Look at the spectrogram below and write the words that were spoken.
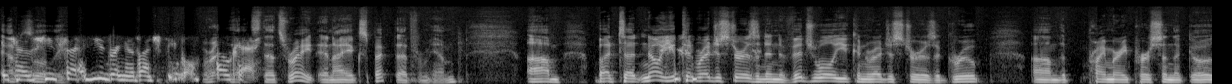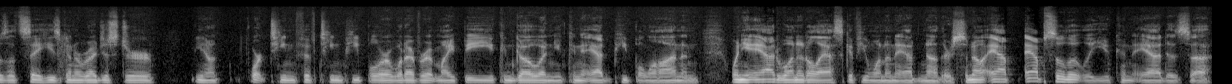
Because absolutely. he said he's bringing a bunch of people. Right, Okay. That's, that's right. And I expect that from him. Um, but uh, no, you can register as an individual, you can register as a group. Um, the primary person that goes, let's say he's going to register, you know, 14, 15 people or whatever it might be. You can go and you can add people on. And when you add one, it'll ask if you want to add another. So, no, absolutely, you can add as, uh,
